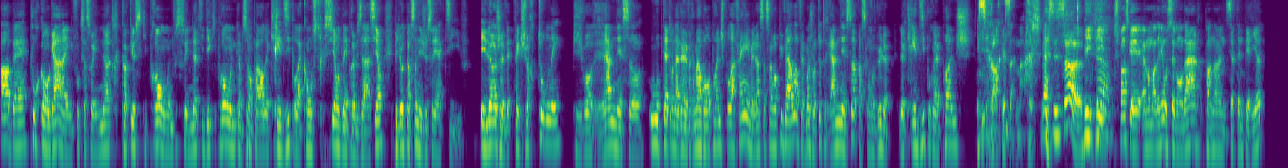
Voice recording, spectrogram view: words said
ah ben pour qu'on gagne il faut que ce soit notre caucus qui prône il faut que ce soit notre idée qui prône. Comme ça on peut avoir le crédit pour la construction de l'improvisation puis l'autre personne est juste réactive. Et là je vais fait que je vais retourner puis je vais ramener ça. Ou peut-être on avait un vraiment bon punch pour la fin mais là ça s'en va plus vers là. Fait que moi je vais tout ramener ça parce qu'on veut le, le crédit pour un punch. Et c'est rare que ça marche. ben c'est ça. Puis, puis je pense qu'à un moment donné, au secondaire, pendant une certaine période,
